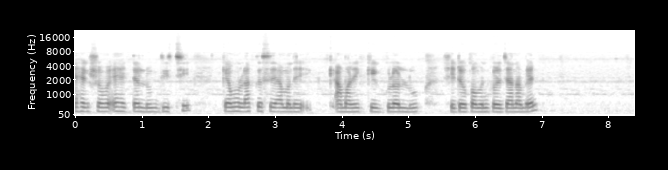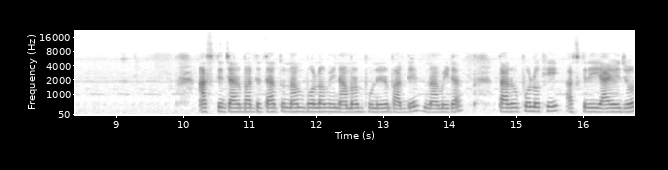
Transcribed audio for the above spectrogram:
এক এক সময় এক একটা লুক দিচ্ছি। কেমন লাগতেছে আমাদের আমার এই কেকগুলোর লুক সেটাও কমেন্ট করে জানাবেন। আজকে যার বার্থডে তার তো নাম বললামই না, আমার বোনের বার্থডে নামিরা তার উপলক্ষেই আজকের এই আয়োজন।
